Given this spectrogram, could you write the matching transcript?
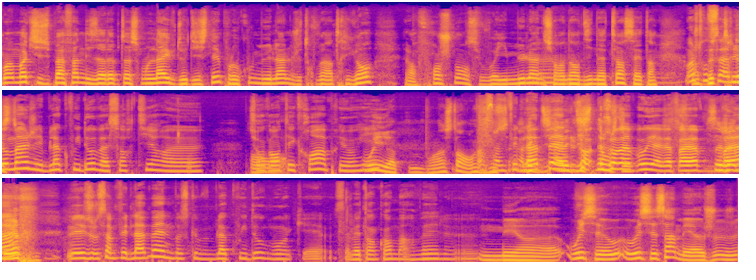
moi, moi qui suis pas fan des adaptations live de Disney, pour le coup, Mulan, je trouvais intrigant. Alors franchement, si vous voyez Mulan sur un ordinateur, ça va être un. Moi, un je trouve peu ça triste. dommage et Black Widow va sortir euh, sur En- grand écran, a priori. Oui, euh, pour l'instant. Enfin, ça me fait de la peine. j'aurais- oui, elle va pas. voilà. jamais. Mais je- ça me fait de la peine parce que Black Widow, bon, ok, ça va être encore Marvel. euh. Mais euh, oui, c'est oui, c'est ça. Mais euh, je, je-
